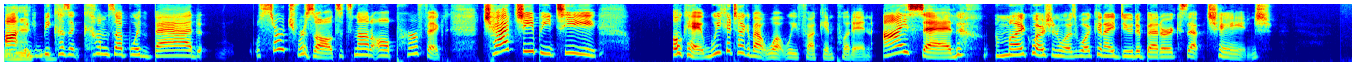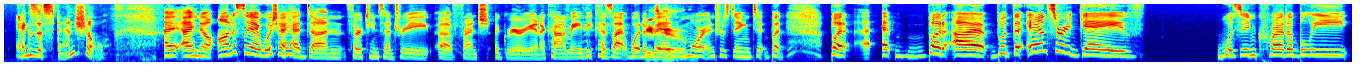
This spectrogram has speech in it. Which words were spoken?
I, Mhm. because it comes up with bad search results. It's not all perfect. Chat gpt okay we could talk about what we fucking put in. I said my question was what can i do to better accept change Existential. I, I know. Honestly, I wish I had done 13th century uh, French agrarian economy because that would have been too. more interesting. To but but uh, but uh, but the answer it gave was incredibly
